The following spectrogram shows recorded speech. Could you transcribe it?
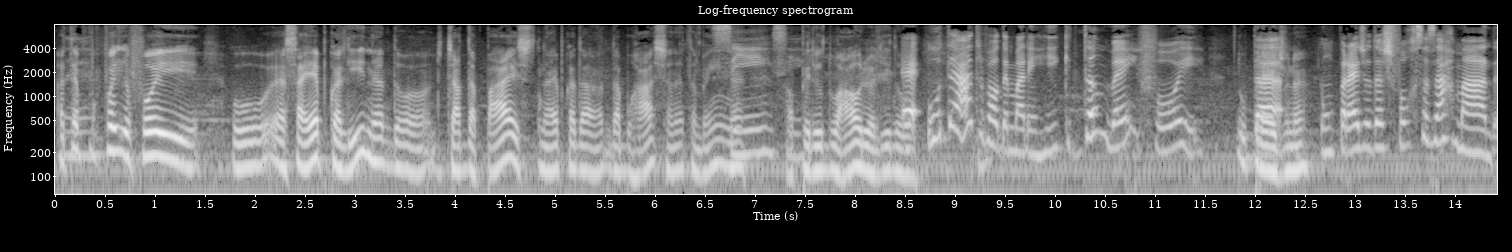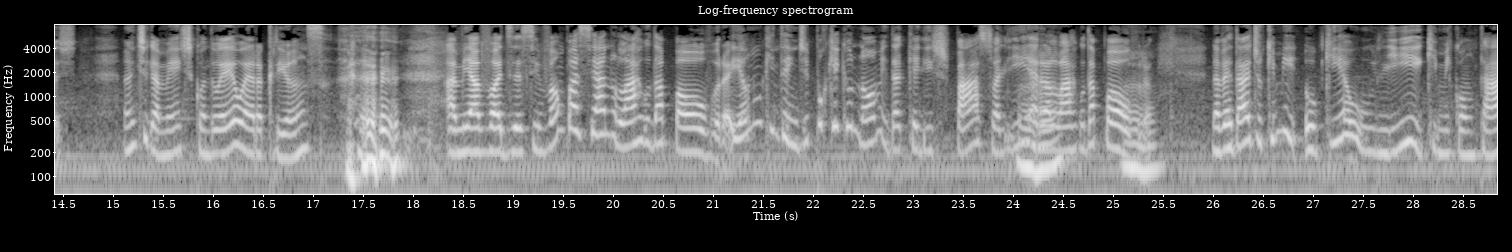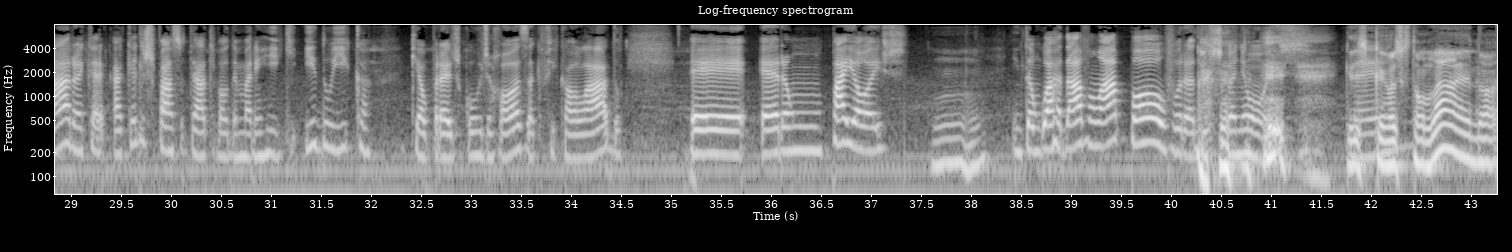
Até É. porque foi, foi o, essa época ali, né, do, do Teatro da Paz, na época da, da borracha, né, também, né? sim, O sim. período áureo ali do É, o Teatro Valdemar Henrique também foi o da- prédio, né? um prédio das Forças Armadas. Antigamente, quando eu era criança, a minha avó dizia assim: vamos passear no Largo da Pólvora. E eu nunca entendi por que, que o nome daquele espaço ali era Aham. Largo da Pólvora. Aham. Na verdade, o que, me, o que eu li, que me contaram, é que aquele espaço Teatro Valdemar Henrique e do ICA, que é o prédio cor-de-rosa, que fica ao lado, é, eram paióis. Uhum. Então, guardavam a pólvora dos canhões. Aqueles É. canhões que estão lá no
